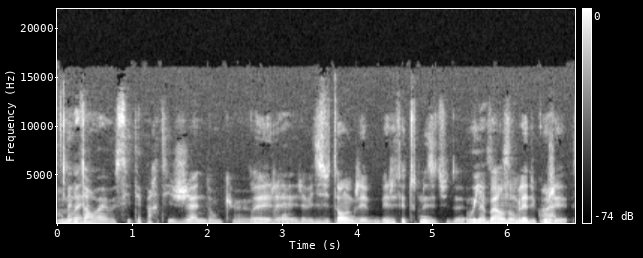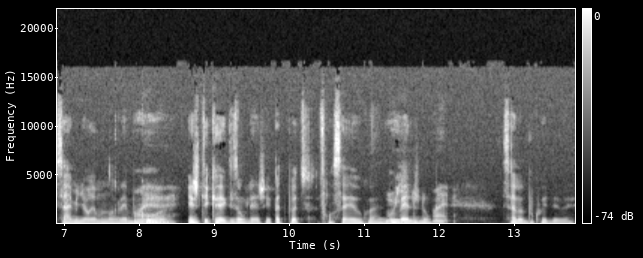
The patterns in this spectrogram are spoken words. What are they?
En même Ouais. temps, ouais, aussi, t'es partie jeune, donc... euh, Ouais, voilà. j'avais 18 ans, donc j'ai fait toutes mes études euh, Oui, là-bas en ça. anglais. Du coup, Ouais. ça a amélioré mon anglais beaucoup. Euh, et j'étais qu'avec des anglais, j'avais pas de potes français ou quoi, ou Oui. belges, donc Ouais. ça m'a beaucoup aidé. Ouais.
